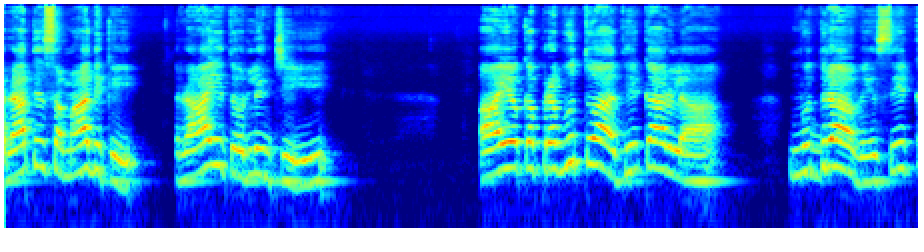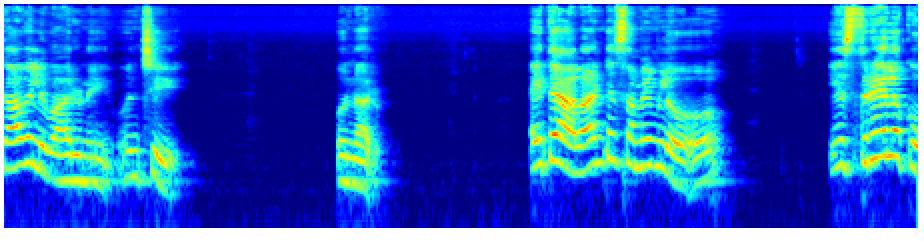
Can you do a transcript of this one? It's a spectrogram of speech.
రాతి సమాధికి రాయి తొరలించి ఆ యొక్క ప్రభుత్వ అధికారుల ముద్ర వేసి కావలి వారిని ఉంచి ఉన్నారు. అయితే అలాంటి సమయంలో ఈ స్త్రీలకు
